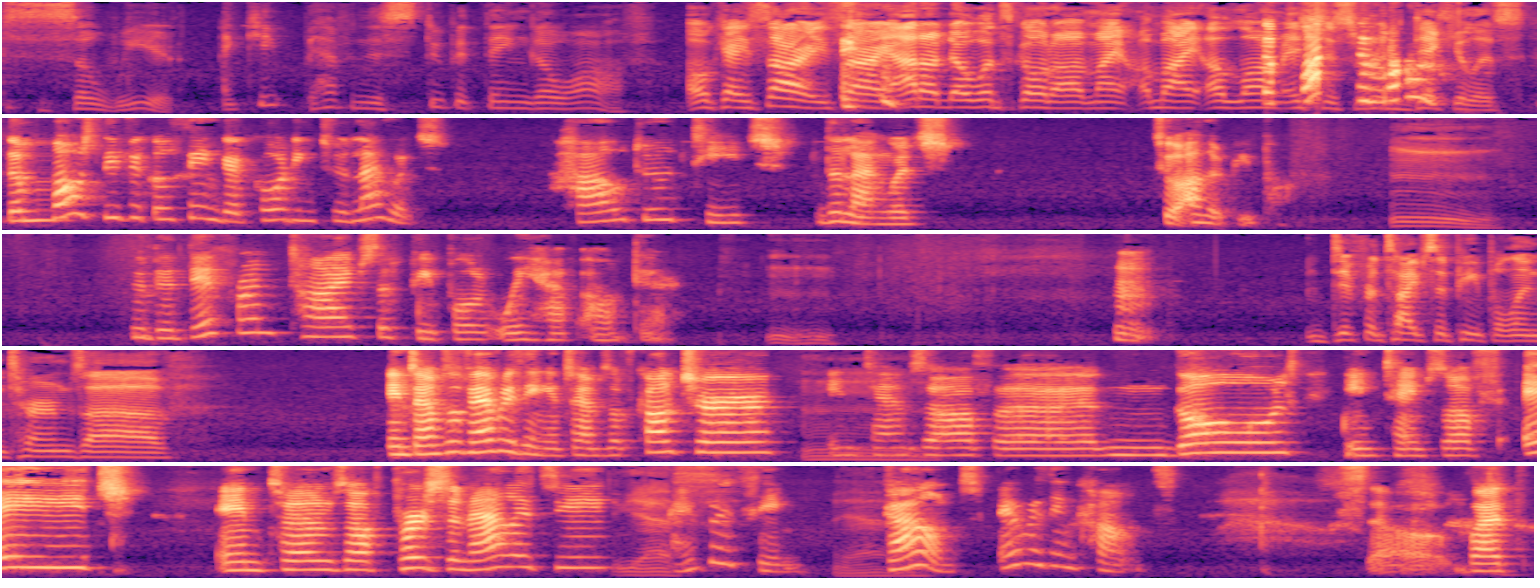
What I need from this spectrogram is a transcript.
This is so weird. I keep having this stupid thing go off. Okay, sorry, sorry. I don't know what's going on. My my alarm is just the ridiculous. Most, the most difficult thing according to language. How to teach the language to other people. Mm. To the different types of people we have out there. Mm-hmm. Hmm. Different types of people in terms of. In terms of everything, in terms of culture, mm. in terms of uh, gold, in terms of age, in terms of personality, yes. everything yeah. counts. Everything counts. So, but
